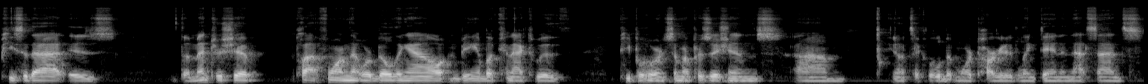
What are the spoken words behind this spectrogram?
piece of that is the mentorship platform that we're building out and being able to connect with people who are in similar positions. Um, you know, it's like a little bit more targeted LinkedIn in that sense.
